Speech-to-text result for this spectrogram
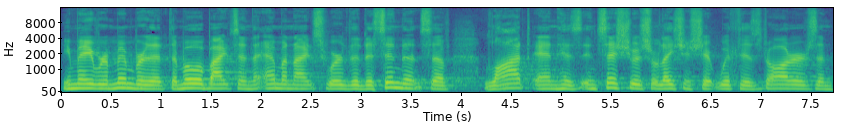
You may remember that the Moabites and the Ammonites were the descendants of Lot and his incestuous relationship with his daughters. And,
